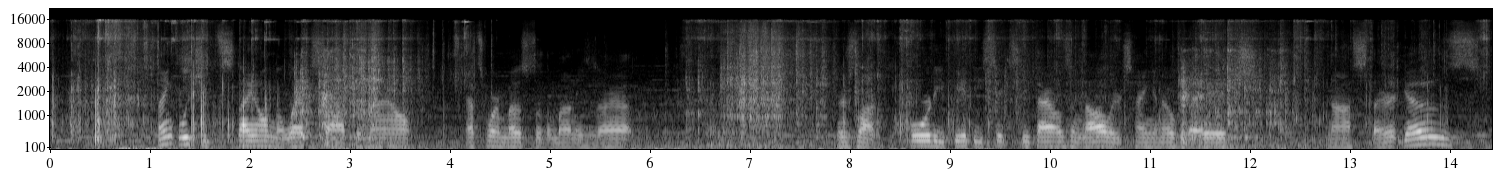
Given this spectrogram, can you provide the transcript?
I think we should stay on the left side for now. That's where most of the money's at. There's like 40, 50, 60,000 dollars hanging over the edge. Nice, there it goes.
